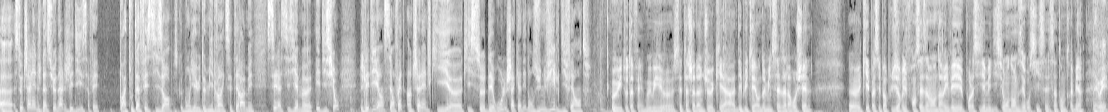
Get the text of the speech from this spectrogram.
Euh, ce challenge national, je l'ai dit, ça fait pas tout à fait six ans, parce que bon, il y a eu 2020, etc. Mais c'est la sixième euh, édition. Je l'ai dit, hein, c'est en fait un challenge qui, euh, qui se déroule chaque année dans une ville différente. Oui, oui, tout à fait. Oui, oui, c'est un challenge qui a débuté en 2016 à La Rochelle. Euh, qui est passé par plusieurs villes françaises avant d'arriver pour la sixième édition dans le 06, et ça tombe très bien. Et, eh oui.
